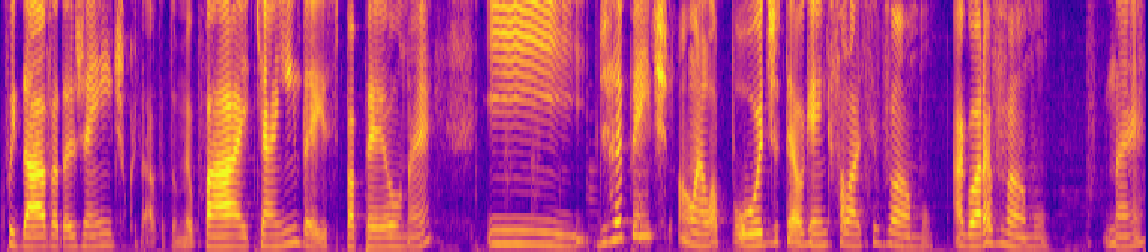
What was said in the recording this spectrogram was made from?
cuidava da gente, cuidava do meu pai, que ainda é esse papel, né? E de repente, não, ela pôde ter alguém que falasse: vamos, agora vamos, né?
